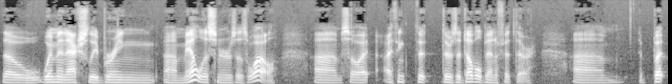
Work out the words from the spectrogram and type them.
though women actually bring uh, male listeners as well. Um, so I, I think that there's a double benefit there. Um, but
